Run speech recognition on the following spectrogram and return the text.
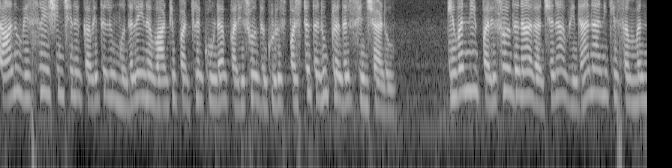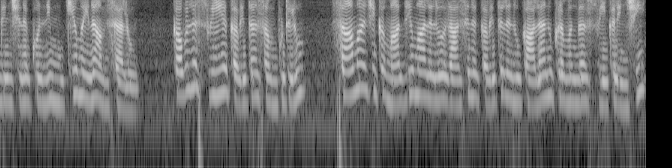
తాను విశ్లేషించిన కవితలు మొదలైన వాటి పట్ల కూడా పరిశోధకుడు స్పష్టతను ప్రదర్శించాడు. ఇవన్నీ పరిశోధన రచన విధానానికి సంబంధించిన కొన్ని ముఖ్యమైన అంశాలు. కవుల స్వీయ కవితా సంపుటులు సామాజిక మాధ్యమాలలో రాసిన కవితలను కాలానుక్రమంగా స్వీకరించి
